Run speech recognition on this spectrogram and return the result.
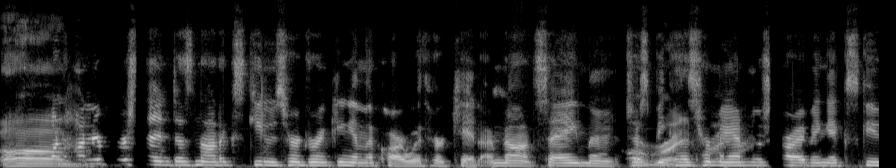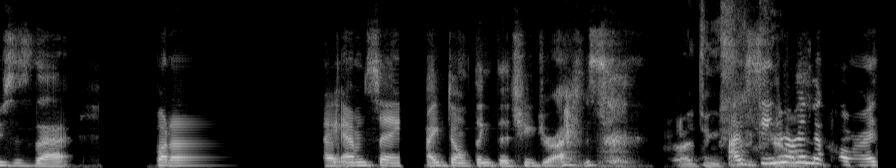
One Um, hundred percent does not excuse her drinking in the car with her kid. I'm not saying that just Oh, right, because her right, man was driving excuses that, but I, I am saying I don't think that she drives. I think she's I've seen her in the car, I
